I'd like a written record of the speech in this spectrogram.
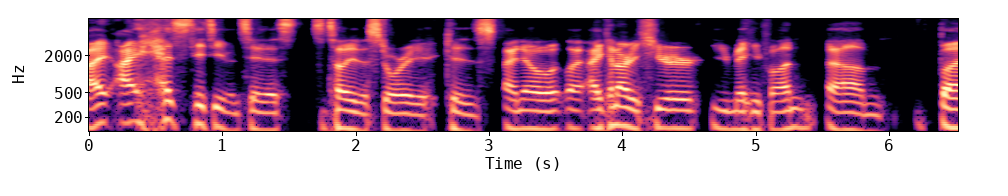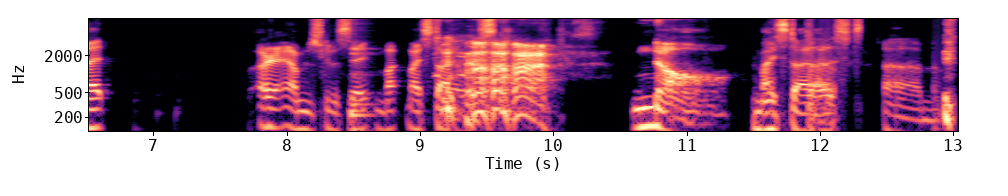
I I hesitate to even say this to tell you the story because I know like, I can already hear you making fun. Um, but all right, I'm just gonna say my, my stylist. no. my stylist. Um,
